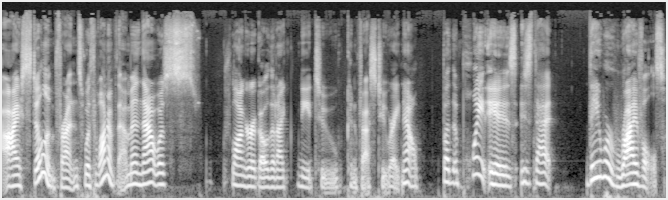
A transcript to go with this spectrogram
I still am friends with one of them, and that was longer ago than I need to confess to right now. But the point is is that they were rivals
